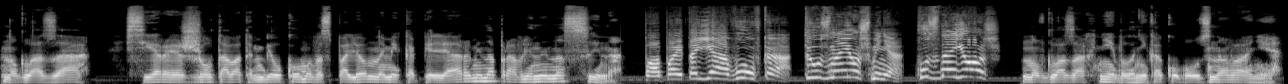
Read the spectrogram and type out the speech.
но глаза серые с желтоватым белком и воспаленными капиллярами направлены на сына. «Папа, это я, Вовка! Ты узнаешь меня? Узнаешь?» Но в глазах не было никакого узнавания.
